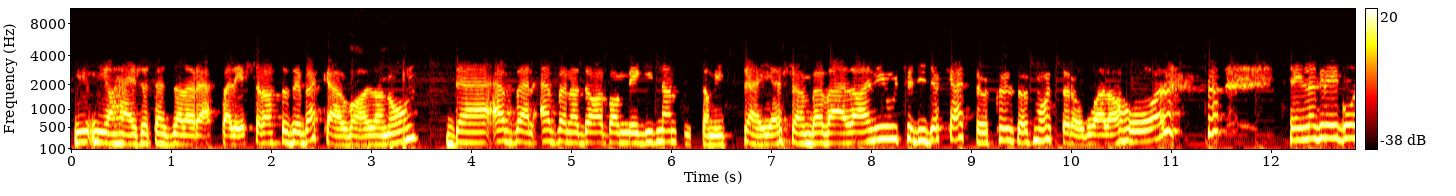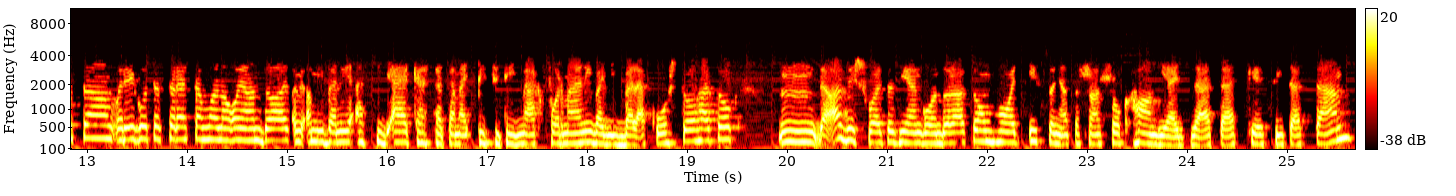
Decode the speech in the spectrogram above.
mi, mi a helyzet ezzel a rappeléssel, azt azért be kell vallanom, de ebben, ebben a dalban még így nem tudtam így teljesen bevállalni, úgyhogy így a kettő között mocorog valahol. Tényleg régóta, régóta szerettem volna olyan dalt, amiben ezt így elkezdhetem egy picit így megformálni, vagy így belekóstolhatok, Mm, de az is volt az ilyen gondolatom, hogy iszonyatosan sok hangjegyzetet készítettem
